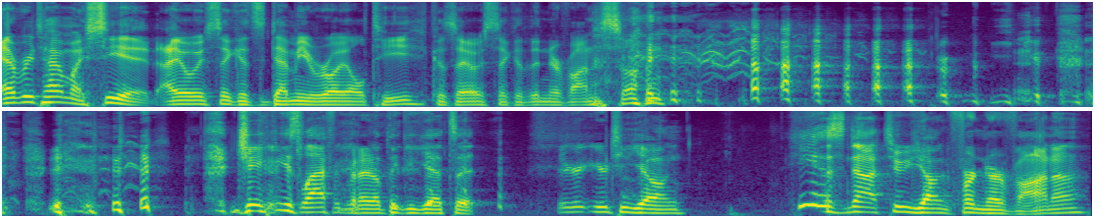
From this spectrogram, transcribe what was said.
every time I see it, I always think it's Demi Royalty because I always think of the Nirvana song. JP's laughing, but I don't think he gets it. You're, you're too young. he is not too young for Nirvana.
